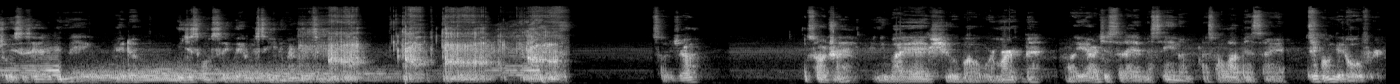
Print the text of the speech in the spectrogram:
Choices had to be made. They do. We just gonna say we haven't seen them every time. So, Joe, up, Trey? Anybody ask you about where Mark been? Oh yeah, I just said I haven't seen them. That's all I've been saying. They're gonna get over it.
